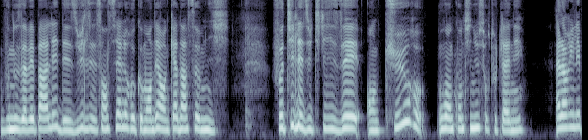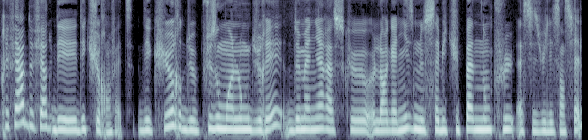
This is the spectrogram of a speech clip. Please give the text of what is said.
vous nous avez parlé des huiles essentielles recommandées en cas d'insomnie. Faut-il les utiliser en cure ou en continu sur toute l'année? Alors, il est préférable de faire des, cures, en fait. Des cures de plus ou moins longue durée, de manière à ce que l'organisme ne s'habitue pas non plus à ces huiles essentielles.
